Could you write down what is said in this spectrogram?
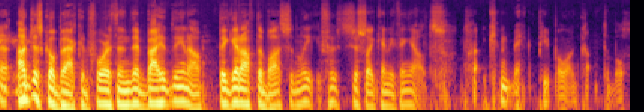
uh, I'll just go back and forth, and then by you know they get off the bus and leave. It's just like anything else. I can make people uncomfortable.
